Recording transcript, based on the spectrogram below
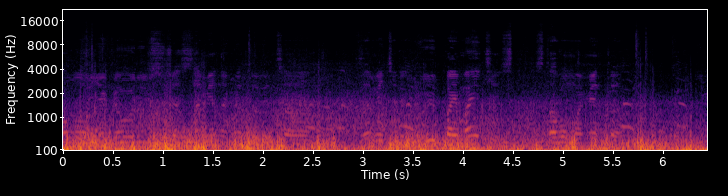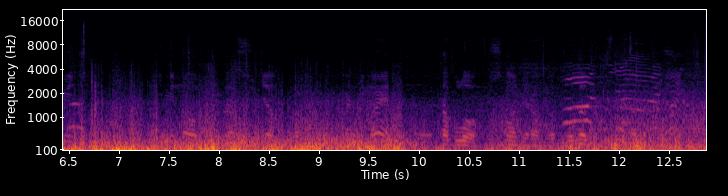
Оно, я говорю, сейчас замена готовится. Заметили, вы поймаете с, с того момента, именно, именно вот когда судья поднимает э, табло с номером, вот, вот это.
